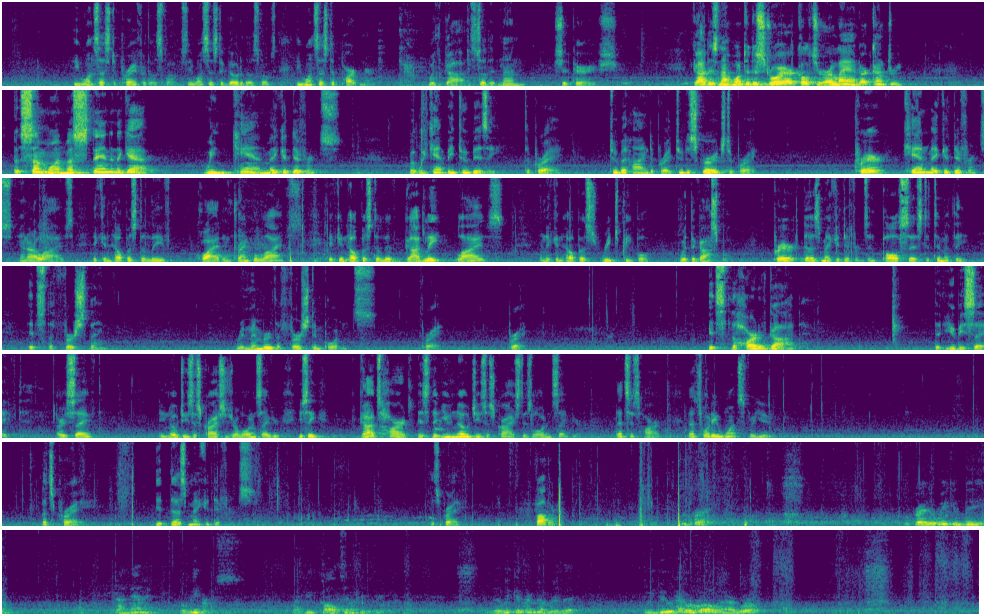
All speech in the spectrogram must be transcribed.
he wants us to pray for those folks. He wants us to go to those folks. He wants us to partner with God so that none should perish. God does not want to destroy our culture, our land, our country. But someone must stand in the gap. We can make a difference, but we can't be too busy to pray, too behind to pray, too discouraged to pray. Prayer can make a difference in our lives. It can help us to live quiet and tranquil lives. It can help us to live godly lives. And it can help us reach people with the gospel. Prayer does make a difference. And Paul says to Timothy, it's the first thing. Remember the first importance. Pray. Pray. It's the heart of God that you be saved. Are you saved? Do you know Jesus Christ as your Lord and Savior? You see, God's heart is that you know Jesus Christ as Lord and Savior. That's His heart. That's what He wants for you. Let's pray. It does make a difference. Let's pray. Father, we pray We pray that we can be dynamic believers, like you've called Timothy to be. That we can remember that we do have a role in our world.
